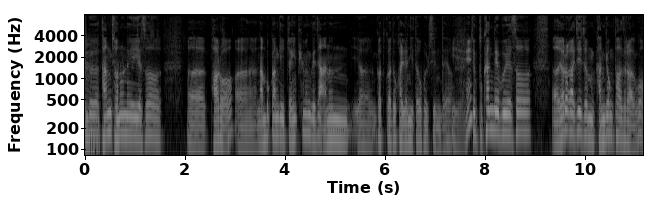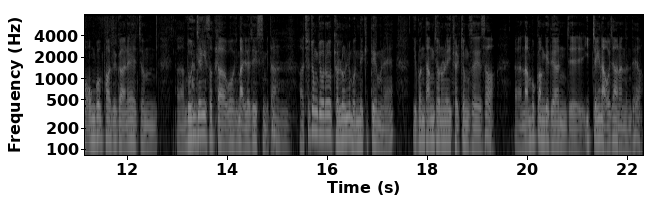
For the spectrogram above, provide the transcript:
음. 그당 전원회의에서 어, 바로 어, 남북 관계 입장이 표명되지 않은 어, 것과도 관련이 있다고 볼 수 있는데요. 예. 지금 북한 내부에서 어, 여러 가지 좀 강경파들하고 온건파들 간에 좀 어, 논쟁이 있었다고 지금 알려져 있습니다. 음. 어, 최종적으로 결론을 못 냈기 때문에 이번 당 전원회의 결정서에서 어, 남북 관계에 대한 이제 입장이 나오지 않았는데요.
